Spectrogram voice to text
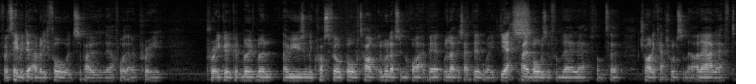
For a team who didn't have any forwards, supposedly, I thought they were pretty pretty good, good movement. They were using the crossfield ball, target targeting Wilson quite a bit. We noticed that, didn't we? Yes. Playing balls in from their left onto trying to catch Wilson out on our left.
